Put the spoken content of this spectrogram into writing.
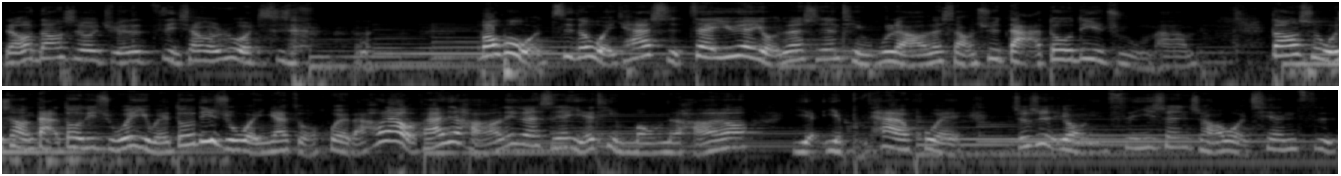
然后当时又觉得自己像个弱智，包括我记得我一开始在医院有段时间挺无聊的，想去打斗地主嘛。当时我想打斗地主，我以为斗地主我应该总会吧。后来我发现好像那段时间也挺懵的，好像也也不太会。就是有一次医生找我签字，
